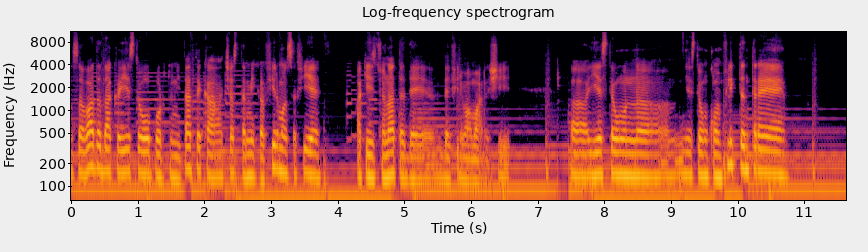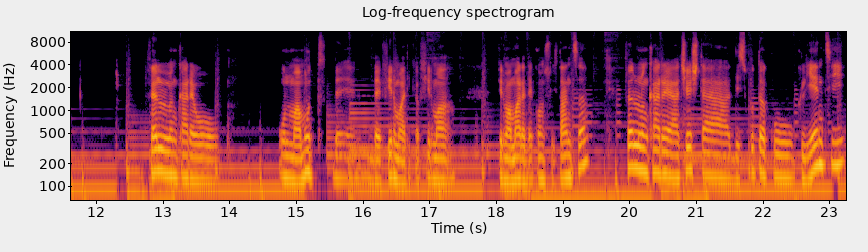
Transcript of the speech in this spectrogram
să vadă dacă este o oportunitate ca această mică firmă să fie achiziționată de, de firma mare. Și uh, este, un, uh, este un conflict între felul în care o un mamut de, de firmă, adică firma, firma mare de consultanță, felul în care aceștia discută cu clienții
